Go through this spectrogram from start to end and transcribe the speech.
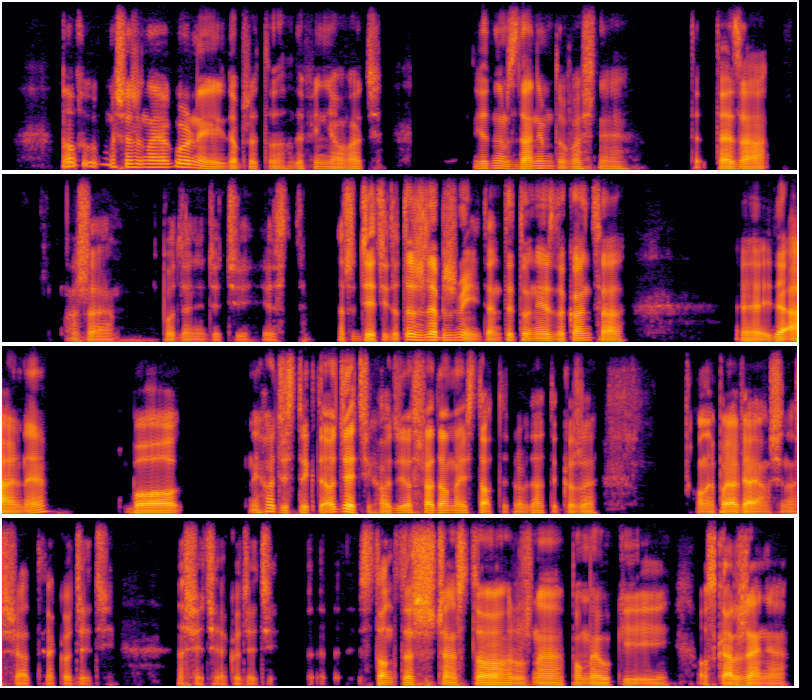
No, myślę, że najogólniej dobrze to definiować. Jednym zdaniem to właśnie te teza że płodzenie dzieci jest znaczy dzieci, to też źle brzmi. Ten tytuł nie jest do końca e, idealny, bo nie chodzi stricte o dzieci, chodzi o świadome istoty, prawda? Tylko, że one pojawiają się na świat jako dzieci, na świecie jako dzieci. Stąd też często różne pomyłki i oskarżenia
